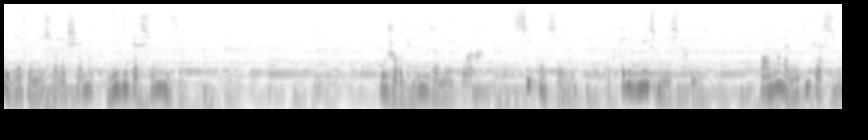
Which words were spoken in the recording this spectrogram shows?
et bienvenue sur la chaîne Méditation Easy. Aujourd'hui, nous allons voir 6 conseils pour calmer son esprit pendant la méditation.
